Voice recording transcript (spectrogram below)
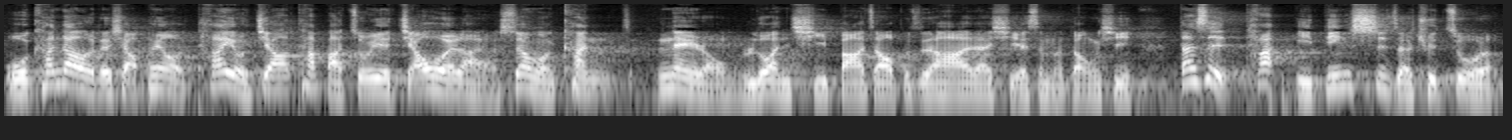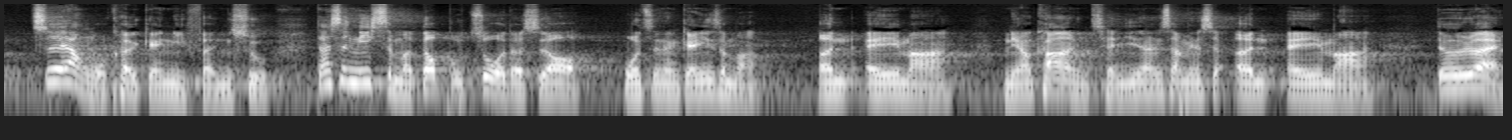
我看到我的小朋友，他有交，他把作业交回来了。虽然我们看内容乱七八糟，不知道他在写什么东西，但是他已经试着去做了，这样我可以给你分数。但是你什么都不做的时候，我只能给你什么 N A 吗？你要看到你成绩单上面是 N A 吗？对不对？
